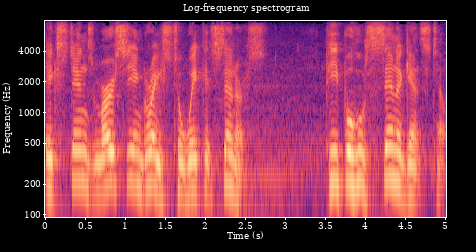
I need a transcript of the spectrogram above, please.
extends mercy and grace to wicked sinners, people who sin against Him.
